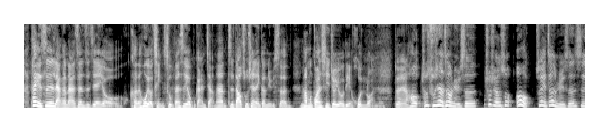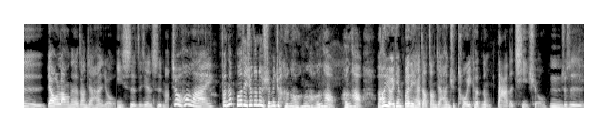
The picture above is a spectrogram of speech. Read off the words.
他也是两个男生之间有可能会有情愫，但是又不敢讲。那直到出现了一个女生，他们关系就有点混乱了。对，然后就出现了这个女生，就觉得说，哦，所以这个女生是要让那个张家汉有意识这件事嘛？就后来，反正 Birdy 就跟那个学妹就很好，很好，很好。很好。然后有一天，Birdy 还找张家汉去偷一颗那种大的气球，嗯，就是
